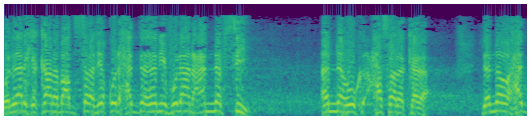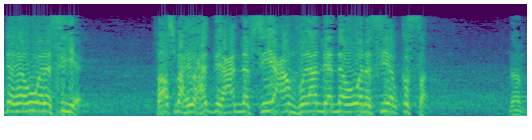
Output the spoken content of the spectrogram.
ولذلك كان بعض السلف يقول حدثني فلان عن نفسي أنه حصل كذا لأنه حدثه هو نسية. فأصبح يحدث عن نفسه عن فلان لأنه هو نسي القصة. نعم.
